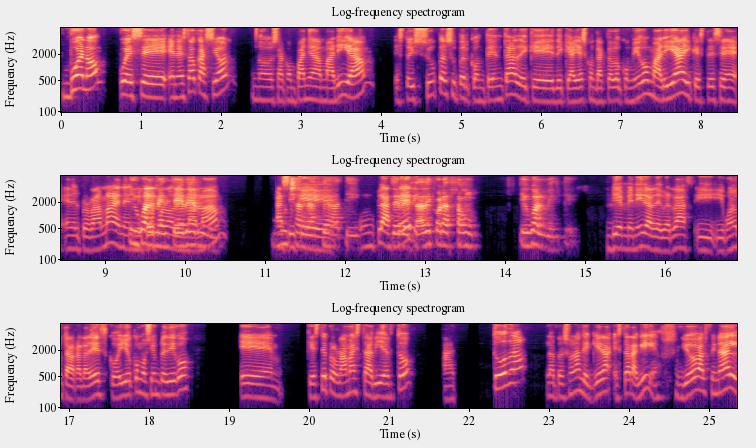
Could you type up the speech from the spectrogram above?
Bueno, pues eh, en esta ocasión nos acompaña María, Estoy súper, súper contenta de que, de que hayas contactado conmigo, María, y que estés en el programa, en el Igualmente, de mamá. Así Muchas que gracias a ti. Un placer. De verdad, de corazón. Igualmente. Bienvenida, de verdad. Y, bueno, te agradezco. Yo, como siempre digo, eh, que este programa está abierto a toda la persona que quiera estar aquí. Yo al final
